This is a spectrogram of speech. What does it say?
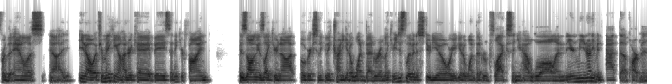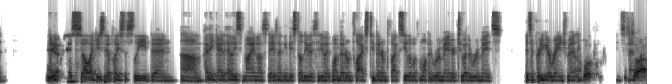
for the analysts uh, you know if you're making 100k base i think you're fine as long as like you're not overextending like trying to get a one bedroom like if you just live in a studio or you get a one bedroom flex and you have a wall and you're, you're not even at the apartment Anyways, yeah. So like you just need a place to sleep, and um, I think at, at least in my in-laws days, I think they still do this. They do like one bedroom flex, two bedroom flex. You live with one roommate or two other roommates. It's a pretty good arrangement. Well, so I,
